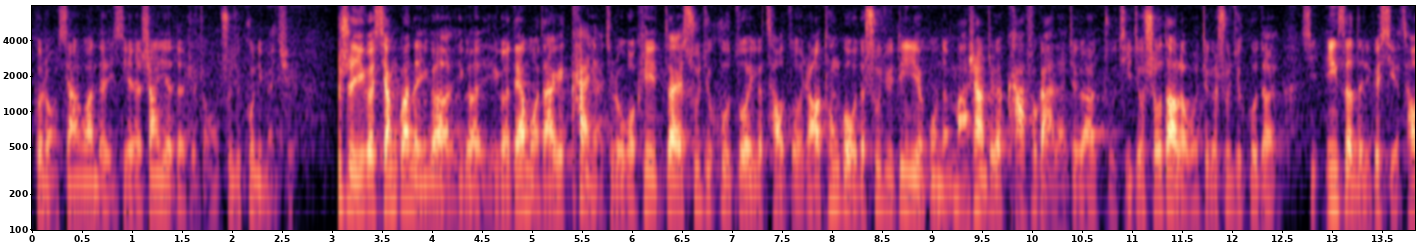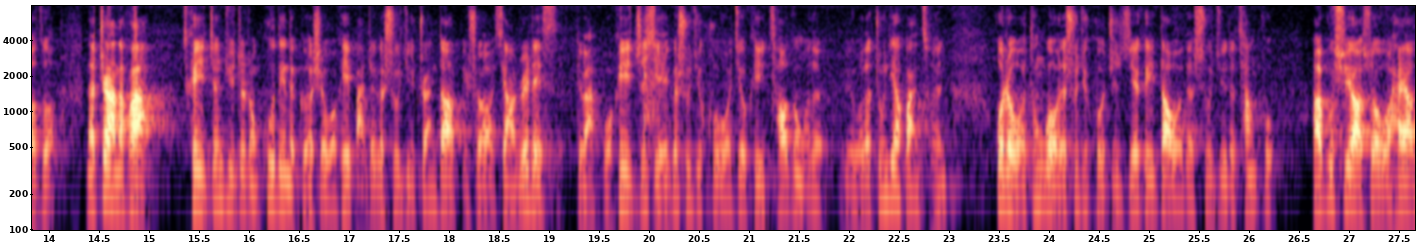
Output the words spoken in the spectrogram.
各种相关的一些商业的这种数据库里面去。这是一个相关的一个一个一个 demo，大家可以看一下。就是我可以在数据库做一个操作，然后通过我的数据订阅功能，马上这个卡夫卡的这个主题就收到了我这个数据库的音色的一个写操作。那这样的话，可以根据这种固定的格式，我可以把这个数据转到，比如说像 Redis，对吧？我可以只写一个数据库，我就可以操纵我的我的中间缓存，或者我通过我的数据库直接可以到我的数据的仓库，而不需要说我还要。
